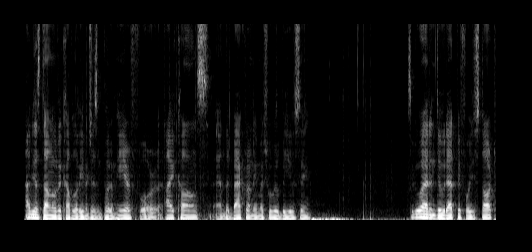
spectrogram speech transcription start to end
I've just downloaded a couple of images and put them here for icons and the background image we will be using. So go ahead and do that before you start.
